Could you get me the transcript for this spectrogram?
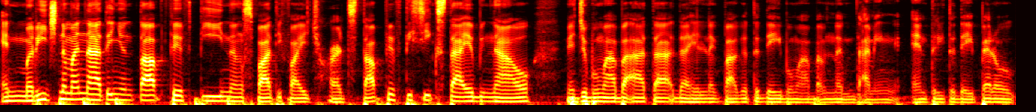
And ma-reach naman natin yung top 50 ng Spotify charts. Top 56 tayo now. Medyo bumaba ata dahil nagbago today. Bumaba ng daming entry today. Pero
